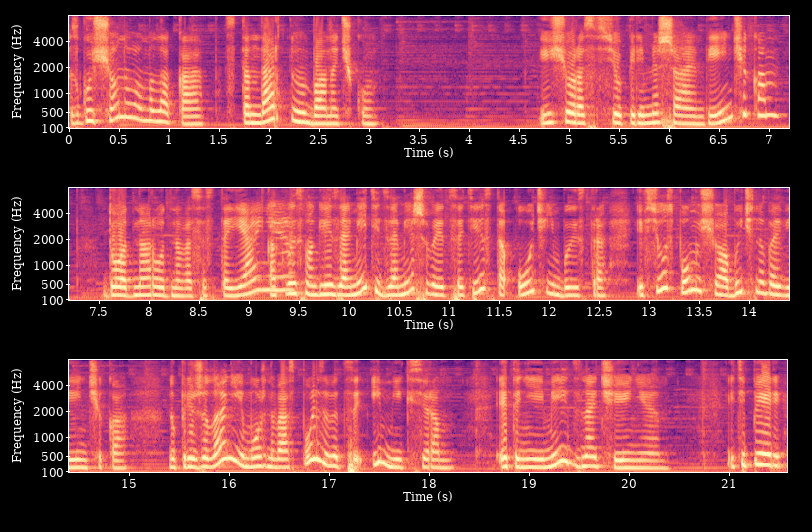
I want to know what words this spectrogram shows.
сгущенного молока, стандартную баночку. Еще раз все перемешаем венчиком до однородного состояния. Как вы смогли заметить, замешивается тесто очень быстро и все с помощью обычного венчика. Но при желании можно воспользоваться и миксером. Это не имеет значения. И теперь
